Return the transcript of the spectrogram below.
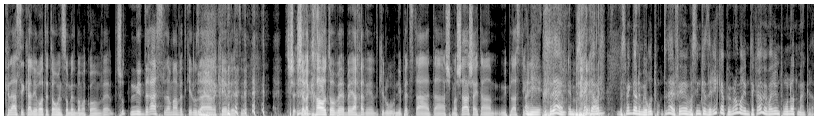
קלאסיקה לראות את אורנס עומד במקום, ופשוט נדרס למוות, כאילו זה היה רכבת. שלקחה אותו ביחד, כאילו ניפץ את השמשה שהייתה מפלסטיק. אני, אתה יודע, הם- בסמקדאון, בסמקדאון הם הראו, אתה יודע, לפעמים הם עושים כזה ריקאפ, הם לא מראים את הקרב, הם מראים תמונות מהקרב.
